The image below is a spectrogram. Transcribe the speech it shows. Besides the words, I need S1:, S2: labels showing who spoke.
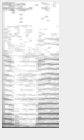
S1: the.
